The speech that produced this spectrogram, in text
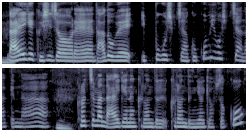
음. 나에게 그 시절에 나도 왜 이쁘고 싶지 않고 꾸미고 싶지 않았겠나. 음. 그렇지만 나에게는 그런 늘- 그런 능력이 없었고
